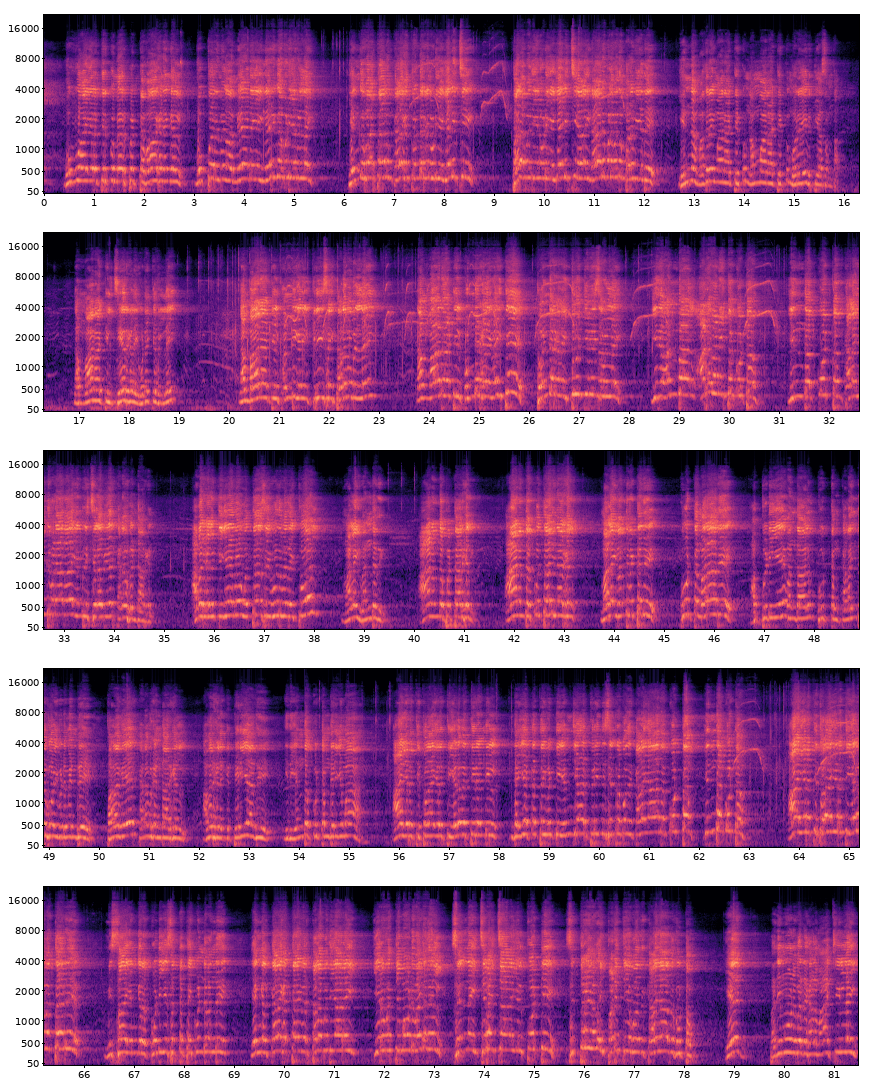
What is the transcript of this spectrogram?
மூவாயிரத்திற்கும் மேற்பட்ட வாகனங்கள் முப்பெருமிழா மேடையை நெருங்க முடியவில்லை. எங்கு பார்த்தாலும் கழக தொண்டர்களுடைய எழுச்சி தளபதியினுடைய எழுச்சி அலை நாடு முழுவதும் பரவியது. என்ன மதுரை மாநாட்டிற்கும் நம் மாநாட்டிற்கும் ஒரே வித்தியாசம்தான். நம் மாநாட்டில் சேர்களை உடைக்கவில்லை. நம் மாநாட்டில் கம்பிகளில் கிரீசை தடவவில்லை. நம் மாநாட்டில் குண்டர்களை வைத்து தொண்டர்களை தூக்கி வீசவில்லை. இது அன்பால் அரவணைத்த கூட்டம். இந்த கூட்டம் கலைந்து விடாதா என்று சில பேர் கனவு கண்டார்கள். அவர்களுக்கு ஏதோ ஒத்தாசை ஊதுவதைப் போல் மழை வந்தது. ஆனந்தப்பட்டார்கள். ஆனந்த கூத்தாடினார்கள் மழை வந்துவிட்டது. கூட்டம் வராது. அப்படியே வந்தாலும் கூட்டம் கலைந்து போய்விடும் என்று பல பேர் கனவு கண்டார்கள். அவர்களுக்கு தெரியாது. இது எந்த கூட்டம் தெரியுமா? ஆயிரத்தி தொள்ளாயிரத்தி எழுபத்தி இரண்டில் இந்த இயக்கத்தை விட்டு எம்ஜிஆர் பிரிந்து சென்ற போது கலையாத கூட்டம். இந்த கூட்டம். ஆயிரத்தி தொள்ளாயிரத்தி எழுபத்தி ஆறு மிசா என்கிற கொடிய சட்டத்தை கொண்டு வந்து எங்கள் கழக தலைவர் தளபதியாரை இருபத்தி மூணு வயதில் சென்னை சிறைச்சாலையில் போட்டு சித்திரைகளை படுத்திய போது கலையாத கூட்டம். ஏன்? பதிமூணு வருட காலம் ஆட்சி இல்லை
